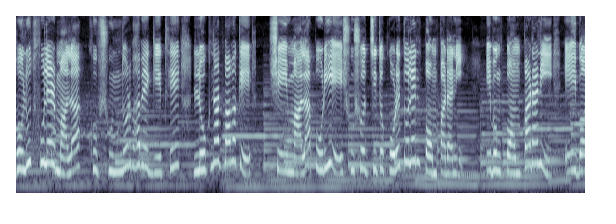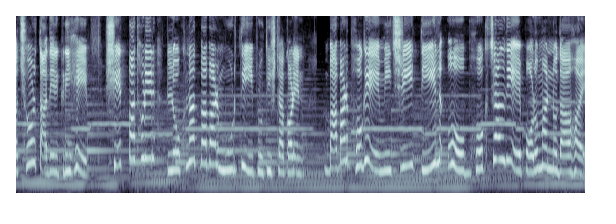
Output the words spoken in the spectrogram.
হলুদ ফুলের মালা খুব সুন্দরভাবে গেথে লোকনাথ বাবাকে সেই মালা পরিয়ে সুসজ্জিত করে তোলেন পম্পারানী। এবং পম্পারানী এই বছর তাদের গৃহে শ্বেত পাথরের লোকনাথ বাবার মূর্তি প্রতিষ্ঠা করেন। বাবার ভোগে মিছরি, তিল ও ভোগ চাল দিয়ে পরমান্ন দেওয়া হয়।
